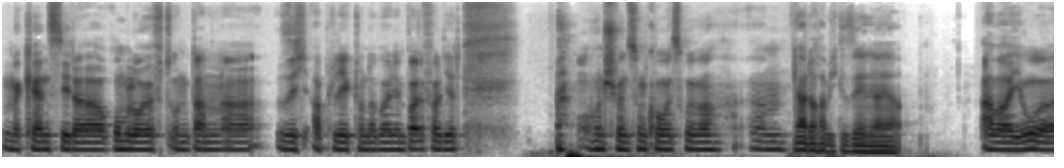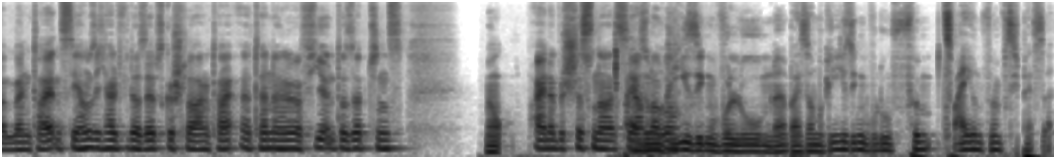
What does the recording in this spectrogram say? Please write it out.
McKenzie da rumläuft und dann äh, sich ablegt und dabei den Ball verliert. Und schön zum Colts rüber. Ähm, Ja, doch, habe ich gesehen, ja, ja. aber jo, äh, Ben Titans, die haben sich halt wieder selbst geschlagen. Äh, Tannehill, vier Interceptions. Ja. Eine beschissener als die Bei so einem andere. riesigen Volumen, ne? Bei so einem riesigen Volumen, fünf- 52 Pässe.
